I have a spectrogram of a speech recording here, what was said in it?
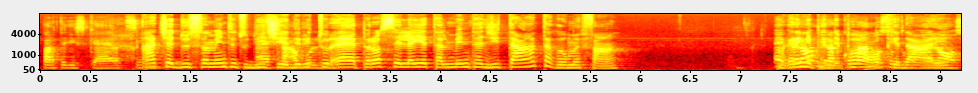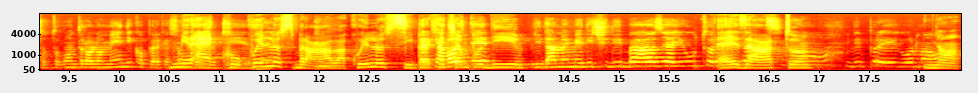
parte di scherzi. Ah, cioè giustamente tu dici eh, addirittura, eh, però se lei è talmente agitata come fa? Eh, Magari ne prende poche, sotto, dai. Eh no, sotto controllo medico perché sono Mi, Ecco, tese. quello brava, quello sì, perché, perché c'è un po' di... Gli danno i medici di base, aiuto, ragazzi, Esatto. No, vi prego, no. No,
